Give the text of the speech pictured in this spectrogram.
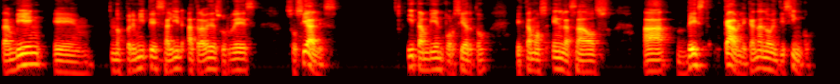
también eh, nos permite salir a través de sus redes sociales. Y también, por cierto, estamos enlazados a Best Cable, Canal 95.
